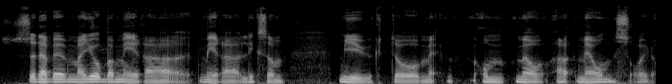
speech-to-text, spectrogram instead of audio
Så där behöver man jobba mera, mera liksom mjukt och med, om, med, med omsorg. Då.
